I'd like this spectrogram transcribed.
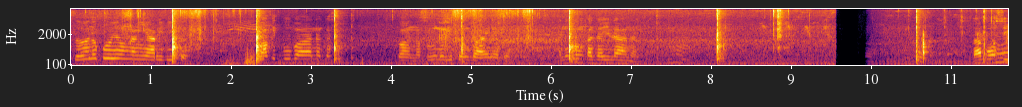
So ano po yung nangyari dito? Bakit po ba nagkas kuwan, nasunog itong bahay na to? Ano yung kadahilanan? Tapos si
